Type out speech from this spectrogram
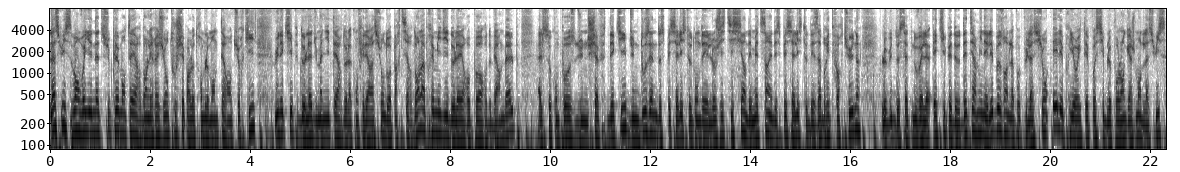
La Suisse va envoyer une aide supplémentaire dans les régions touchées par le tremblement de terre en Turquie. Une équipe de l'aide humanitaire de la Confédération doit partir dans l'après-midi de l'aéroport de Bernbelp. Elle se compose d'une chef d'équipe, d'une douzaine de spécialistes dont des logisticiens, des médecins et des spécialistes des abris de fortune. Le but de cette nouvelle équipe est de déterminer les besoins de la population et les priorités possibles pour l'engagement de la Suisse.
